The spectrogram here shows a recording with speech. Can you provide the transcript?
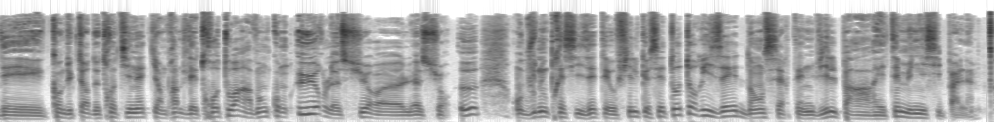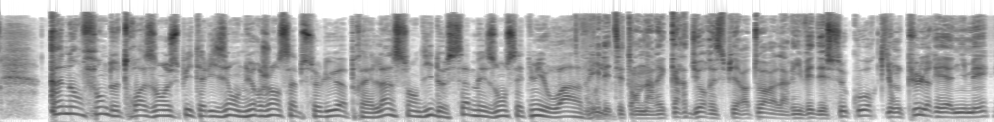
Des conducteurs de trottinettes qui empruntent les trottoirs avant qu'on hurle sur, euh, eux. Vous nous précisez, Théophile, que c'est autorisé dans certaines villes par arrêté municipal. Un enfant de 3 ans hospitalisé en urgence absolue après l'incendie de sa maison cette nuit au Havre. Il était en arrêt cardio-respiratoire à l'arrivée des secours qui ont pu le réanimer.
